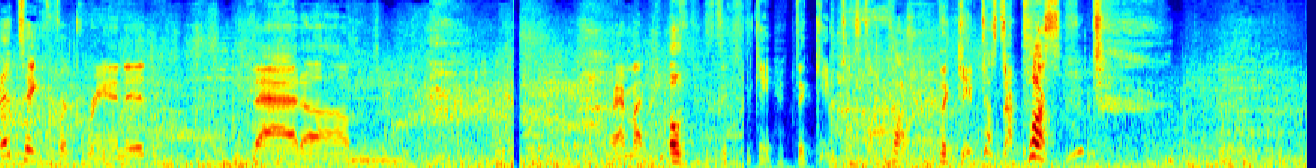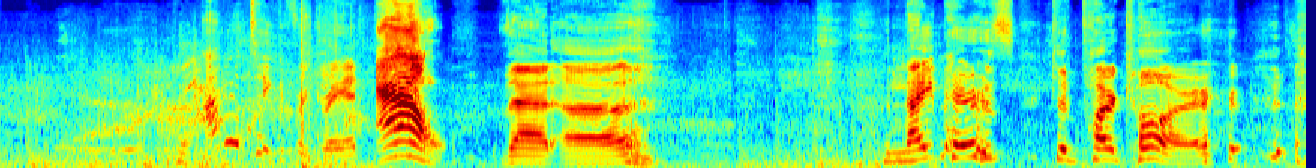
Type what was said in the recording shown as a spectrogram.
I'm gonna take it for granted that um where am I? Oh the, the game the game just a plus the game just a plus I'm gonna take it for granted ow that uh nightmares can parkour.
